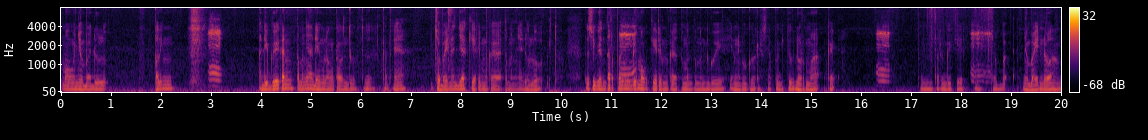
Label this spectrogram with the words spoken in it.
mau nyoba dulu. Paling adik gue kan temennya ada yang ulang tahun tuh. Terus katanya cobain aja kirim ke temennya dulu gitu terus juga ntar paling gue mau kirim ke teman-teman gue yang di Bogor siapa gitu Norma kayak. Hmm. paling ntar gue kirim. Hmm. coba nyobain doang.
